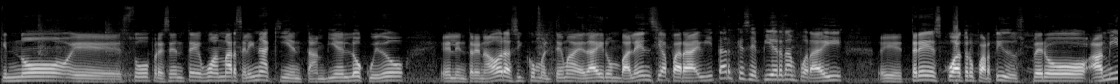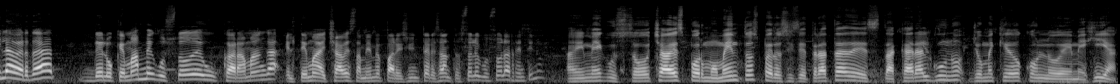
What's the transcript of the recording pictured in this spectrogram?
que no eh, estuvo presente Juan Marcelina, quien también lo cuidó el entrenador, así como el tema de Dairon Valencia, para evitar que se pierdan por ahí eh, tres, cuatro partidos. Pero a mí la verdad, de lo que más me gustó de Bucaramanga, el tema de Chávez también me pareció interesante. ¿A usted le gustó el argentino? A mí me gustó Chávez por momentos, pero si se trata de destacar alguno, yo me quedo con lo de Mejía.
